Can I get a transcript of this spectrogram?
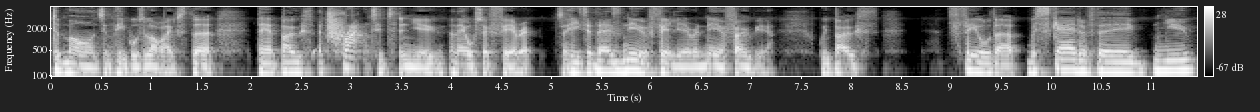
demands in people's lives that they're both attracted to the new and they also fear it. So he said there's neophilia and neophobia. We both feel that we're scared of the new.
